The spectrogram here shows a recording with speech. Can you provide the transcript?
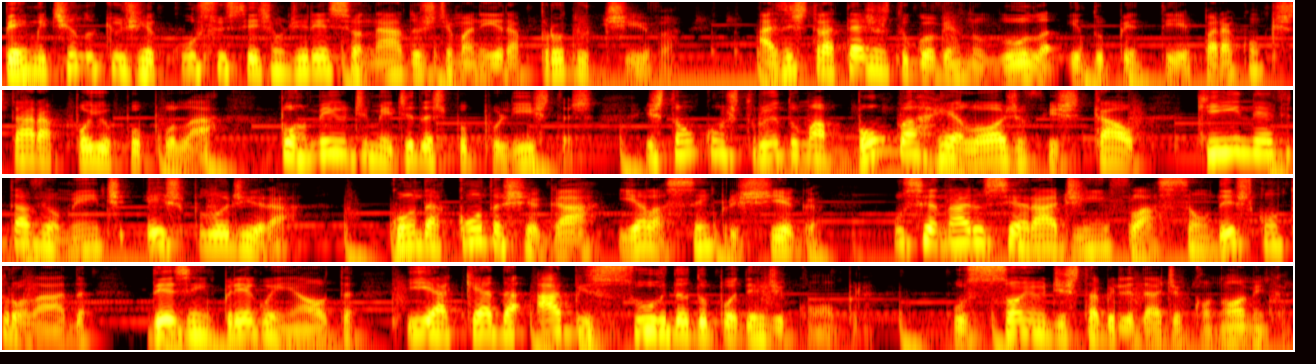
permitindo que os recursos sejam direcionados de maneira produtiva. As estratégias do governo Lula e do PT para conquistar apoio popular por meio de medidas populistas estão construindo uma bomba relógio fiscal que inevitavelmente explodirá. Quando a conta chegar, e ela sempre chega, o cenário será de inflação descontrolada, desemprego em alta e a queda absurda do poder de compra. O sonho de estabilidade econômica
